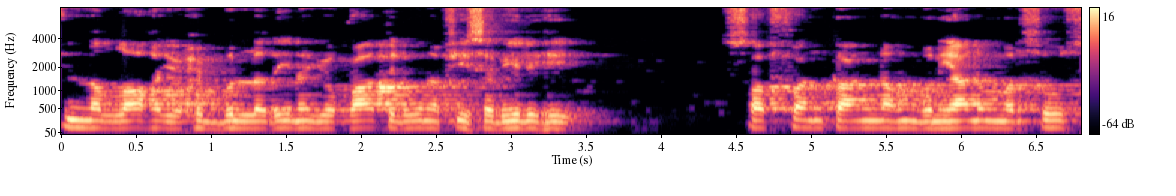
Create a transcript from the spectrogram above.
ان اللہ يحب الذین یقاتلون فی سبیلہ صفا کانہم بنیان مرصوص.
